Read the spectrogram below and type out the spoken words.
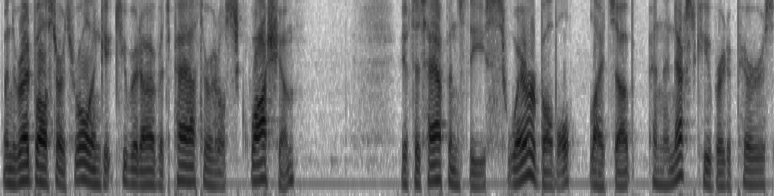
when the red ball starts rolling, get Q*bert out of its path or it'll squash him. If this happens, the swear bubble lights up and the next Q*bert appears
